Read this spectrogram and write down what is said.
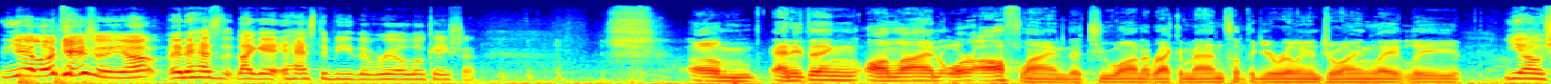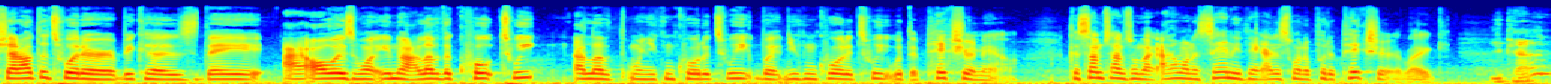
Yeah, location. Yep. And it has to, like it has to be the real location. Um, anything online or offline that you want to recommend? Something you're really enjoying lately? Yo, shout out to Twitter because they I always want you know I love the quote tweet. I love when you can quote a tweet, but you can quote a tweet with a picture now. Because sometimes I'm like I don't want to say anything. I just want to put a picture. Like You can?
